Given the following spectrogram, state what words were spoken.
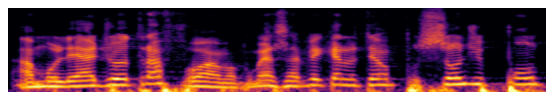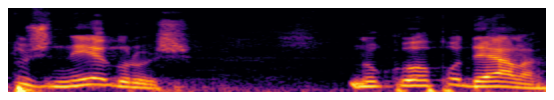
a mulher de outra forma, começa a ver que ela tem uma porção de pontos negros no corpo dela.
